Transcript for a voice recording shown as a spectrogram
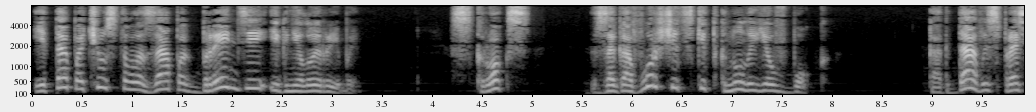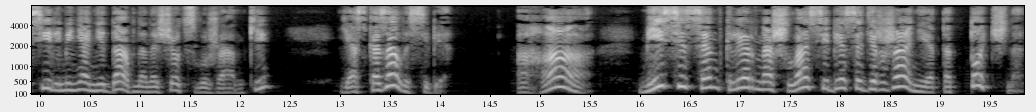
и та почувствовала запах бренди и гнилой рыбы. Скрокс заговорщицки ткнул ее в бок. Когда вы спросили меня недавно насчет служанки, я сказала себе, «Ага, миссис Сент-Клер нашла себе содержание, это точно».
